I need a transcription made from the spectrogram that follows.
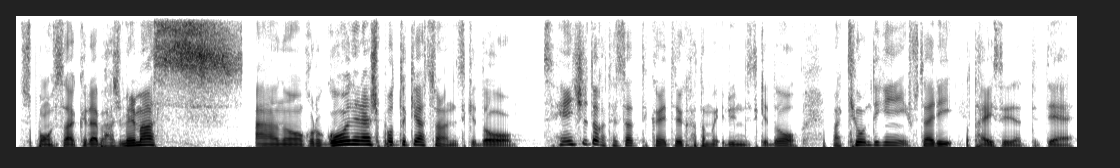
スポンサークラブ始めます。あの、このゴールデンラッシュポッドキャストなんですけど、編集とか手伝ってくれてる方もいるんですけど、まあ、基本的に2人体制でやってて、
